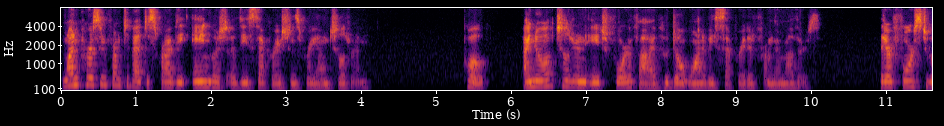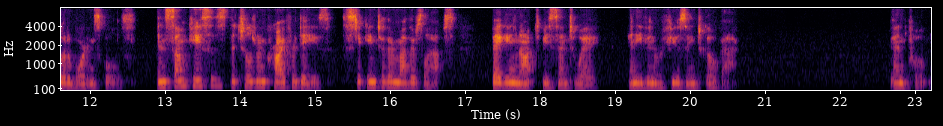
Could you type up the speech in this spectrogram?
One person from Tibet described the anguish of these separations for young children. Quote, I know of children aged four to five who don't want to be separated from their mothers. They are forced to go to boarding schools. In some cases, the children cry for days, sticking to their mother's laps, begging not to be sent away, and even refusing to go back. End quote.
